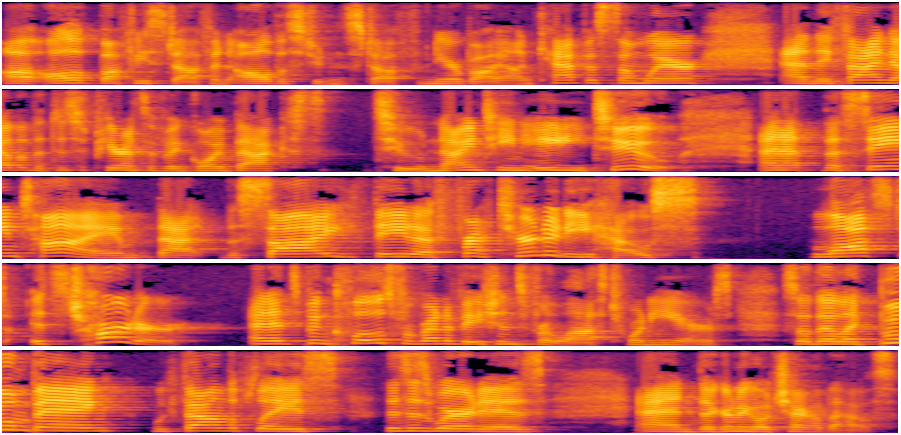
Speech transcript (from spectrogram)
uh, all of Buffy's stuff and all the student stuff nearby on campus somewhere. And they find out that the disappearance have been going back to 1982. And at the same time that the Psi Theta Fraternity House lost its charter and it's been closed for renovations for the last 20 years. So they're like, boom, bang, we found the place. This is where it is. And they're going to go check out the house.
